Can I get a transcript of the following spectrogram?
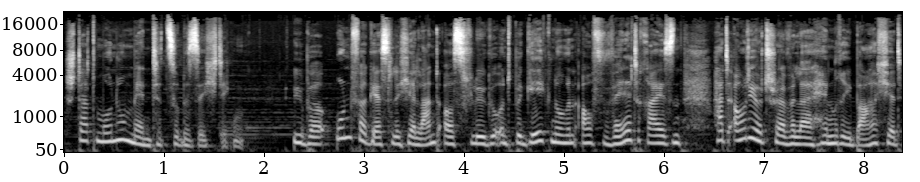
statt Monumente zu besichtigen. Über unvergessliche Landausflüge und Begegnungen auf Weltreisen hat Audiotraveler Henry Barchet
